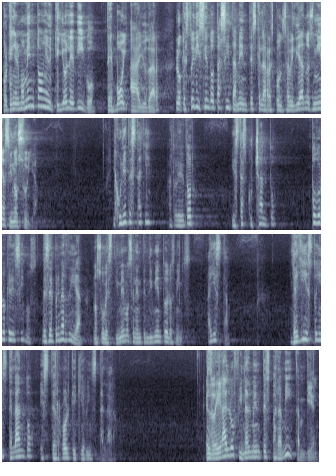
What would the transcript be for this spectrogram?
Porque en el momento en el que yo le digo, te voy a ayudar, lo que estoy diciendo tácitamente es que la responsabilidad no es mía, sino suya. Y Julieta está allí, alrededor, y está escuchando todo lo que decimos. Desde el primer día nos subestimemos el entendimiento de los niños. Ahí está. Y allí estoy instalando este rol que quiero instalar. El regalo finalmente es para mí también,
